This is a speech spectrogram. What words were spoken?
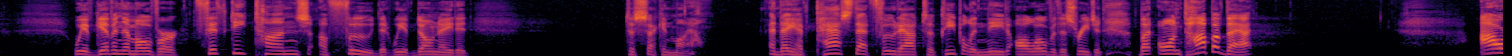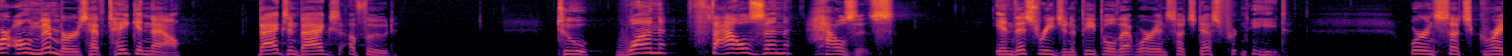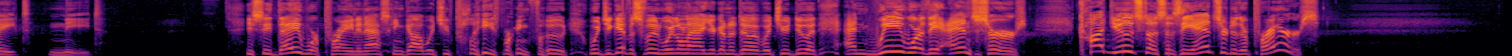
We have given them over 50 tons of food that we have donated to Second Mile. And they have passed that food out to people in need all over this region. But on top of that, our own members have taken now bags and bags of food to 1,000 houses in this region of people that were in such desperate need. We're in such great need. You see, they were praying and asking God, Would you please bring food? Would you give us food? We don't know how you're going to do it. Would you do it? And we were the answers. God used us as the answer to their prayers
